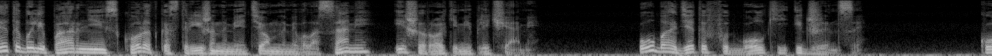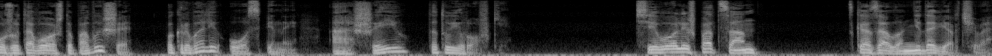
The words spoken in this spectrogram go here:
Это были парни с коротко стриженными темными волосами и широкими плечами. Оба одеты в футболки и джинсы. Кожу того, что повыше, покрывали оспины, а шею — татуировки. «Всего лишь пацан», — сказал он недоверчиво.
